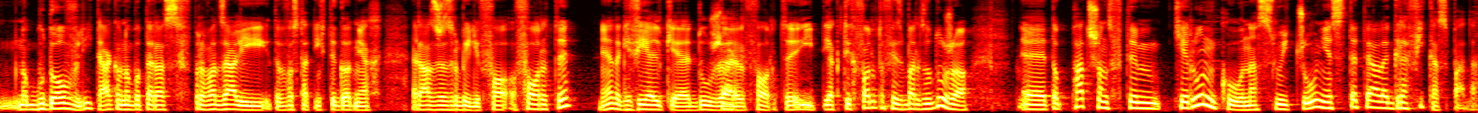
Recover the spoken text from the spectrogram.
no, budowli, tak? No bo teraz wprowadzali w ostatnich tygodniach raz, że zrobili fo- forty, nie? Takie wielkie, duże Tak. forty i jak tych fortów jest bardzo dużo, to patrząc w tym kierunku na Switchu, niestety, ale grafika spada.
